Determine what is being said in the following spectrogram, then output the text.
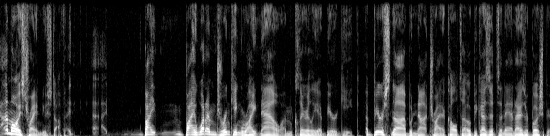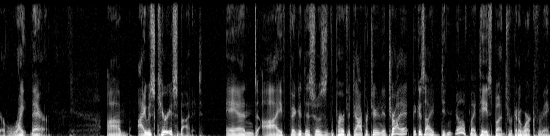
I'm always trying new stuff. I, I, by by what I'm drinking right now, I'm clearly a beer geek. A beer snob would not try Oculto because it's an Anheuser Busch beer right there. Um, I was curious about it, and I figured this was the perfect opportunity to try it because I didn't know if my taste buds were going to work for me.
